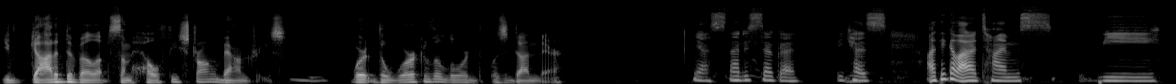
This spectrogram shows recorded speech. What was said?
You've got to develop some healthy, strong boundaries Mhm. where the work of the Lord was done there. Yes, that is so good because I think a lot of times we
